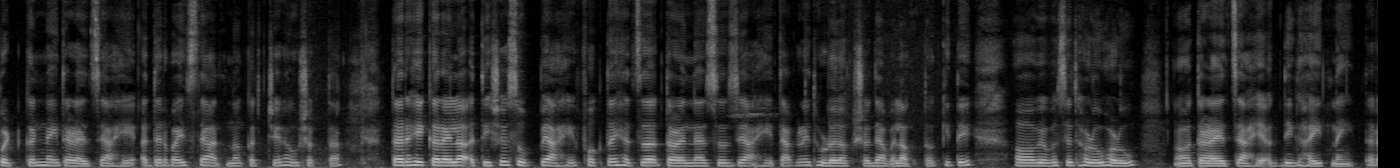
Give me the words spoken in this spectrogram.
पटकन नाही तळायचे आहे. अदरवाईज ते आतनं कच्चे राहू शकता. तर हे करायला अतिशय सोपे आहे. फक्त ह्याचं तळण्याचं जे आहे त्याकडे थोडं लक्ष द्यावं लागतं की ते व्यवस्थित हळूहळू तळायचे आहे. अगदी घाईत नाही. तर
